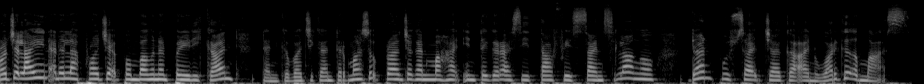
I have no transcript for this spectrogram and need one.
Projek lain adalah projek pembangunan pendidikan dan kebajikan termasuk perancangan Mahat Integrasi Tafiz Sains Selangor dan Pusat Jagaan Warga Emas.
